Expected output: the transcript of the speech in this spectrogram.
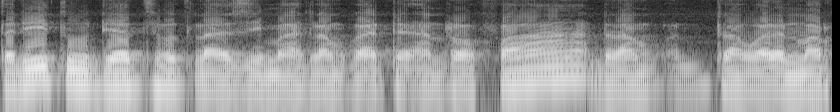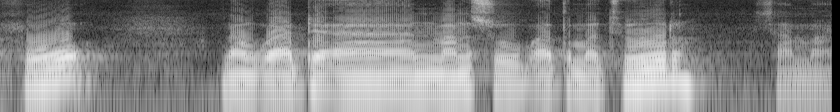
tadi itu dia disebut lazimah dalam keadaan rofa dalam dalam keadaan marfu dalam keadaan mansub atau majhur sama.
